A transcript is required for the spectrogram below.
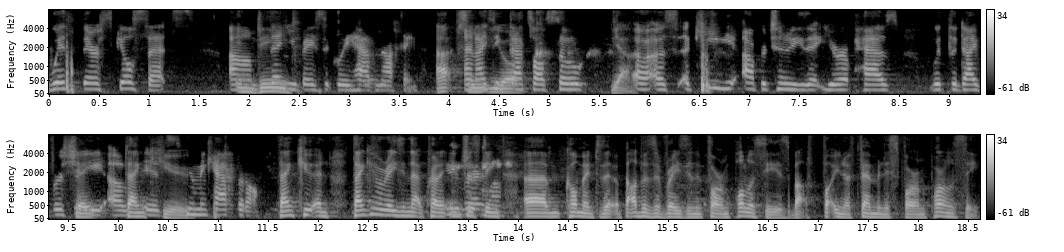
with their skill sets, um, then you basically have nothing. Absolutely. And I think you're- that's also Yeah. a, a key opportunity that Europe has with the diversity Shay, of thank its you. human capital. Thank you, and thank you for raising that kind of interesting um, comment that others have raised in foreign policy is about you know feminist foreign policy.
